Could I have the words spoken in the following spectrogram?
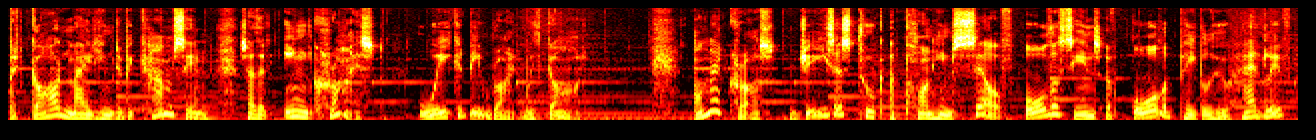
but God made him to become sin so that in Christ we could be right with God. On that cross, Jesus took upon himself all the sins of all the people who had lived,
